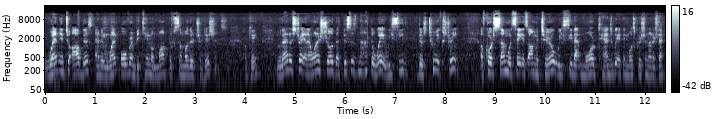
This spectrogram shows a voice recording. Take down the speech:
went into all this, and it went over and became a monk of some other traditions, okay? led astray. And I want to show that this is not the way. We see there's two extreme. Of course, some would say it's all material. We see that more tangibly. I think most Christians understand,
